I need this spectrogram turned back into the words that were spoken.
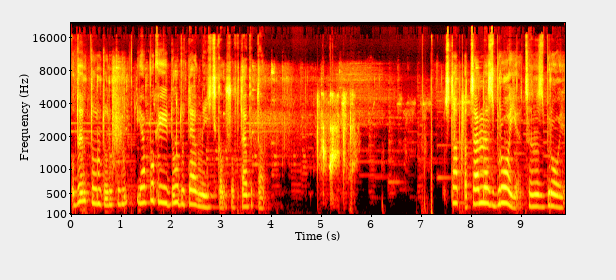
один тун-тун-тун. Я поки йду до тебе, мені цікаво, що в тебе там. Стоп, а це не зброя, це не зброя.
